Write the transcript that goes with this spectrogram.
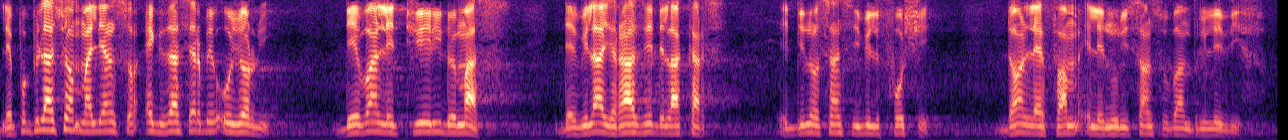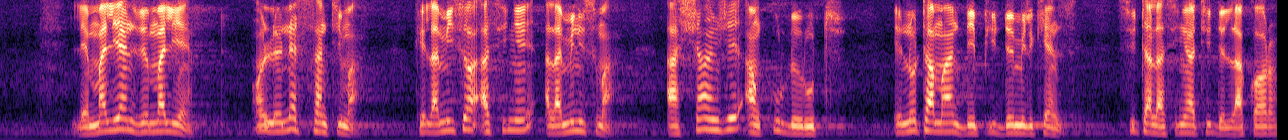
Les populations maliennes sont exacerbées aujourd'hui devant les tueries de masse des villages rasés de la carte et d'innocents civils fauchés, dont les femmes et les nourrissants souvent brûlés vifs. Les Maliennes et Maliens ont le net sentiment que la mission assignée à la MINUSMA a changé en cours de route, et notamment depuis 2015, suite à la signature de l'accord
